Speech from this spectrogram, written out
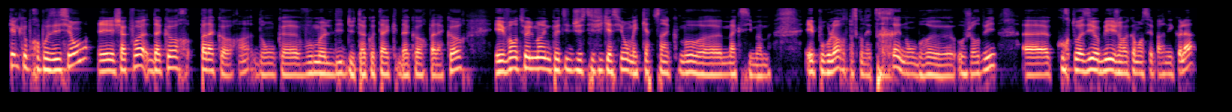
quelques propositions et chaque fois d'accord, pas d'accord. hein. Donc, euh, vous me le dites du tac au tac, d'accord, pas d'accord. Et éventuellement une petite justification, mais 4-5 mots euh, maximum. Et pour l'ordre, parce qu'on est très nombreux euh, aujourd'hui, courtoisie oblige, on va commencer par Nicolas.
